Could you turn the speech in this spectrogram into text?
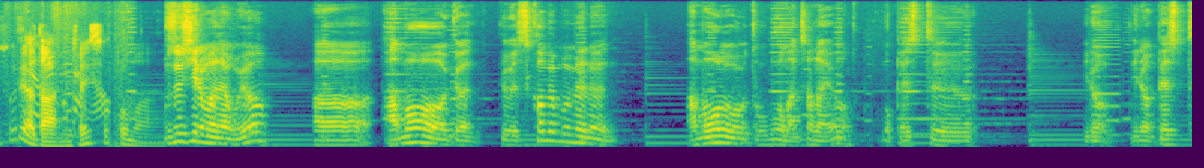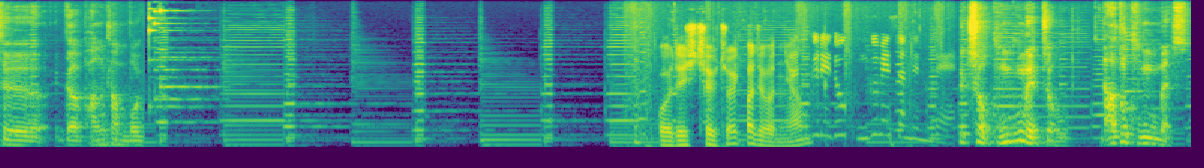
소리야 나 앉아 있었구만. 무슨 실험하냐고요? 어 아머 그러니까 그 스컴에 보면은 아머 도구가 많잖아요. 뭐 베스트 이런 이런 베스트 그러니까 방탄 뭐 뭐야 내 시체 왜 저기까지 갔냐? 안 그래도 궁금했었는데 그쵸 궁금했죠. 나도 궁금했어.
